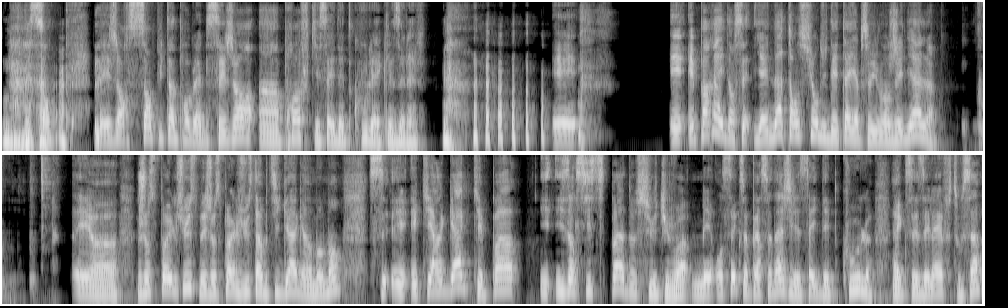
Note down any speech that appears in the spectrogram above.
Mais, sans, mais genre sans putain de problème. C'est genre un prof qui essaye d'être cool avec les élèves. et, et, et pareil, il y a une attention du détail absolument géniale. Et euh, je spoil juste, mais je spoil juste un petit gag à un moment. Et, et qui est un gag qui est pas... Ils, insistent pas dessus, tu vois. Mais on sait que ce personnage, il essaye d'être cool avec ses élèves, tout ça.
